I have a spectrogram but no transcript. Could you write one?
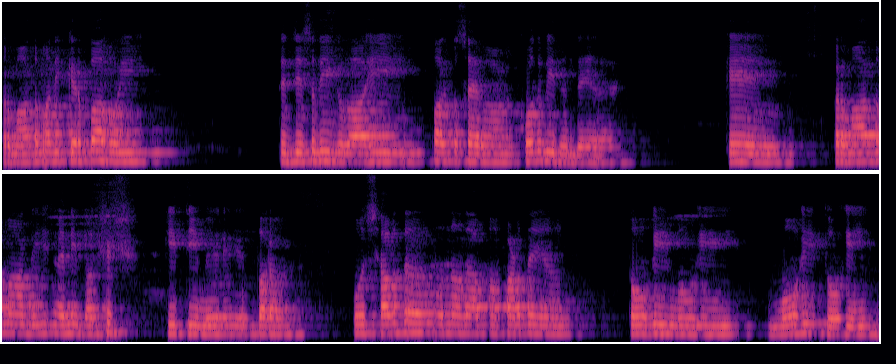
ਪਰਮਾਤਮਾ ਦੀ ਕਿਰਪਾ ਹੋਈ। ਤੇ ਜਿਸ ਦੀ ਗਵਾਹੀ ਭਗਤ ਸਾਹਿਬਾਨ ਖੁਦ ਵੀ ਦਿੰਦੇ ਆ ਕਿ ਪ੍ਰਮਾਤਮਾ ਦੀ ਐਨੀ ਬਖਸ਼ਿਸ਼ ਕੀਤੀ ਮੇਰੇ ਉੱਪਰ, ਉਹ ਸ਼ਬਦ ਉਹਨਾਂ ਦਾ ਆਪਾਂ ਪੜ੍ਹਦੇ ਹਾਂ, ਤੋਹੀ ਮੋਹੀ ਮੋਹੀ ਤੋਹੀ,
